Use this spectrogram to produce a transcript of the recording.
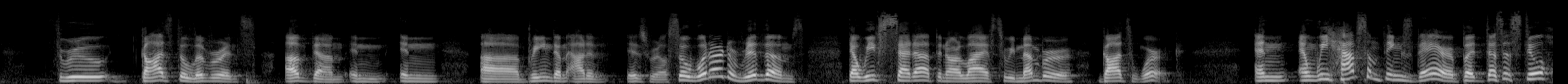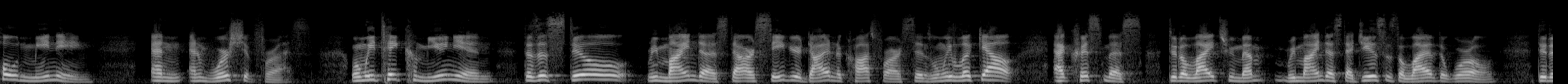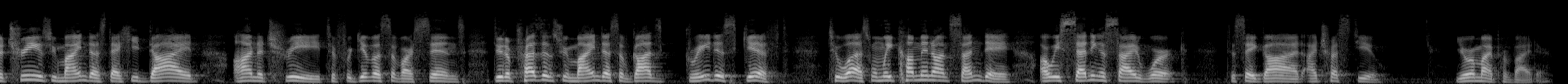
through God's deliverance of them in, in uh, bringing them out of Israel. So, what are the rhythms that we've set up in our lives to remember God's work? And, and we have some things there, but does it still hold meaning and, and worship for us? When we take communion, does it still remind us that our Savior died on the cross for our sins? When we look out at Christmas, do the lights remem- remind us that Jesus is the light of the world? Do the trees remind us that He died on a tree to forgive us of our sins? Do the presents remind us of God's greatest gift to us. When we come in on Sunday, are we setting aside work to say, God, I trust you. You're my provider.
